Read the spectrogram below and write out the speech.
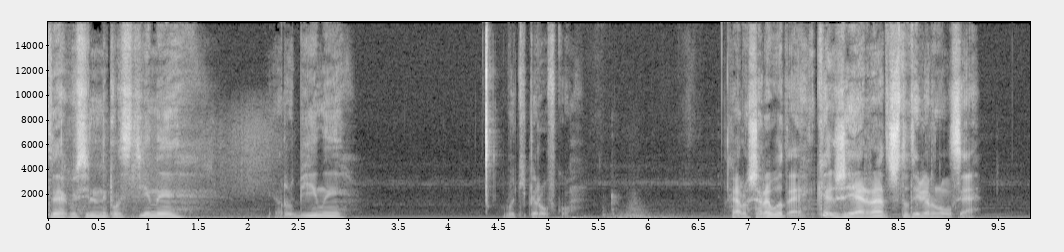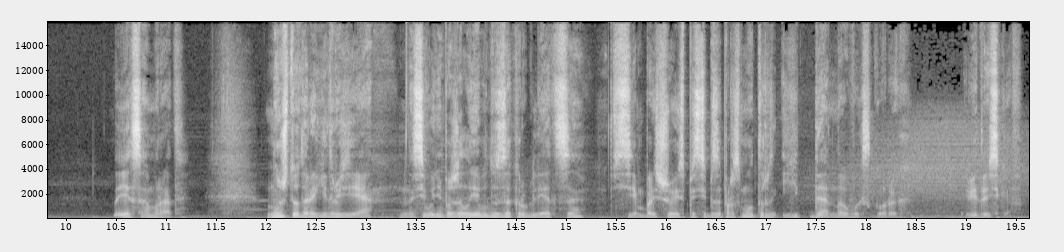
Так, усиленные пластины, рубины в экипировку. Хорошая работа. Как же я рад, что ты вернулся. Да я сам рад. Ну что, дорогие друзья, на сегодня, пожалуй, я буду закругляться. Всем большое спасибо за просмотр и до новых скорых видосиков.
